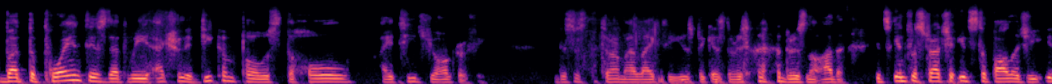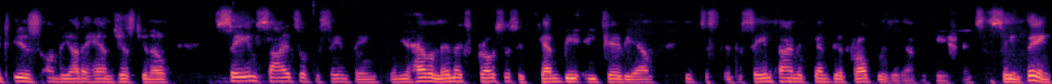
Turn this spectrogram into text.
But the point is that we actually decompose the whole IT geography. This is the term I like to use because there is there is no other. It's infrastructure, it's topology. It is on the other hand just you know same sides of the same thing. When you have a Linux process, it can be a JVM. It's just at the same time, it can be a Dropwizard application. It's the same thing,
